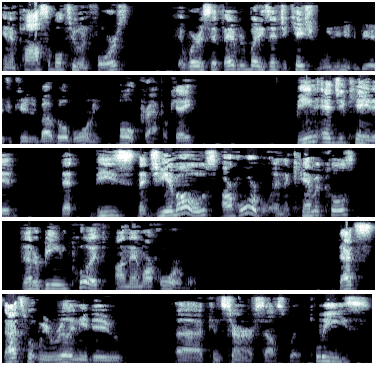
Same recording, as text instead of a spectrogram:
and impossible to enforce. Whereas if everybody's education, well, you need to be educated about global warming. Bull crap, okay? Being educated that these, that GMOs are horrible and the chemicals that are being put on them are horrible. That's, that's what we really need to, uh, concern ourselves with. Please,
